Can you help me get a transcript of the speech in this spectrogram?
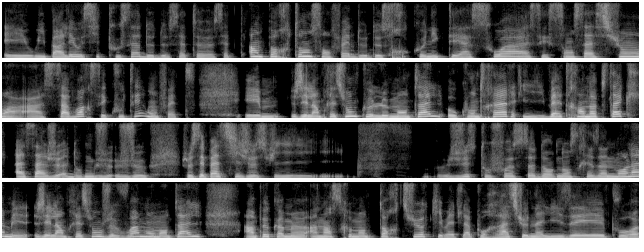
et où il parlait aussi de tout ça, de, cette, importance en fait de se reconnecter à soi, à ses sensations, à savoir s'écouter en fait. Et hum, j'ai l'impression que le mental, au contraire, il va être un obstacle à ça. donc je, je je sais pas si je suis juste ou fausse dans, ce raisonnement-là, mais j'ai l'impression, je vois mon mental un peu comme euh, un instrument de torture qui va être là pour rationaliser, pour euh,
